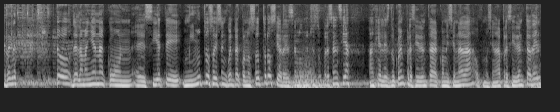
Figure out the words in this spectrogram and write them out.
Regreso de la mañana con eh, siete minutos. Hoy se encuentra con nosotros y agradecemos mucho su presencia. Ángeles Ducoin, presidenta comisionada o comisionada presidenta del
